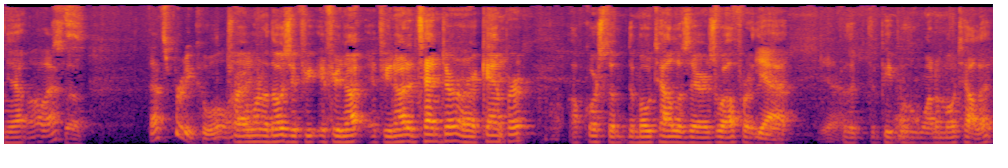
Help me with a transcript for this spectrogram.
Yeah. Well, that's so that's pretty cool. try one of those if you if you're not if you're not a tenter or a camper. Of course, the, the motel is there as well for the Yeah. uh, Yeah. for the, the people who want to motel it.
